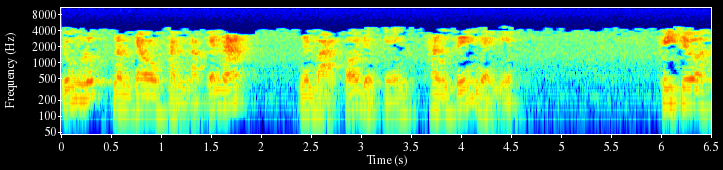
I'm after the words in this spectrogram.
Đúng lúc Nam Châu thành lập cái nát, nên bà có điều kiện thăng tiến nghề nghiệp. Khi xưa,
